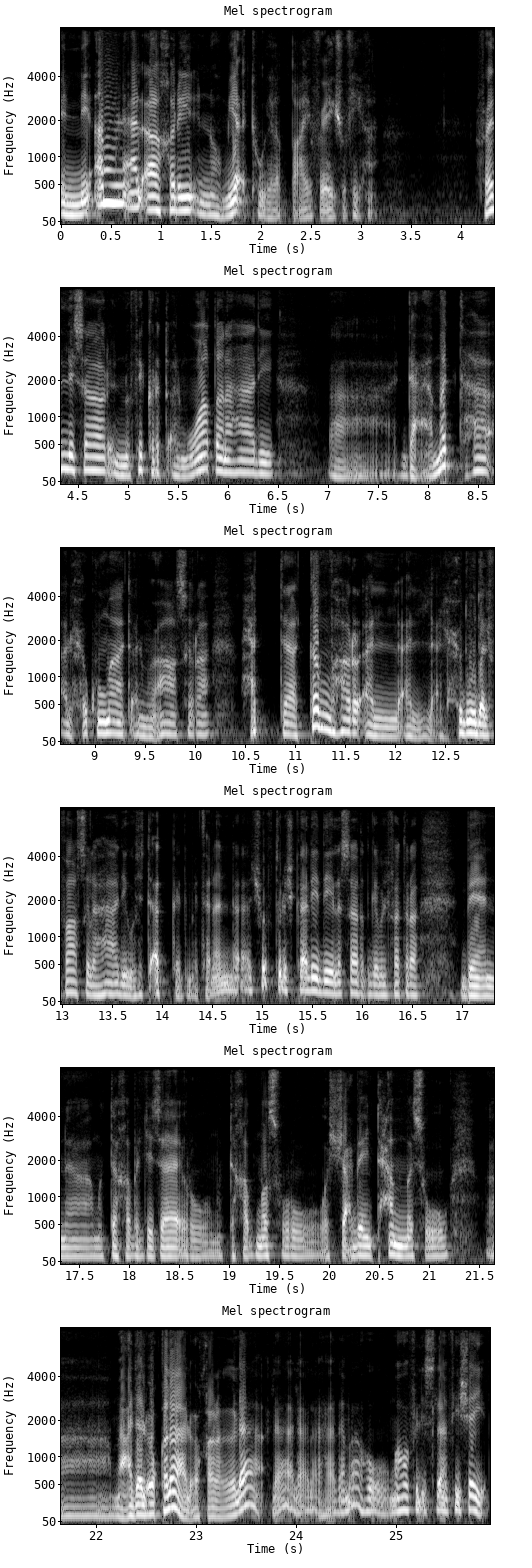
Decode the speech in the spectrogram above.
أني أمنع الآخرين أنهم يأتوا إلى الطائف ويعيشوا فيها. فاللي صار أنه فكرة المواطنة هذه دعمتها الحكومات المعاصرة حتى تظهر الحدود الفاصلة هذه وتتأكد مثلا. شفت الإشكالية دي اللي صارت قبل فترة بين منتخب الجزائر ومنتخب مصر والشعبين تحمسوا آه، ما عدا العقلاء. العقلاء لا لا لا لا هذا ما هو ما هو في الإسلام في شيء.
